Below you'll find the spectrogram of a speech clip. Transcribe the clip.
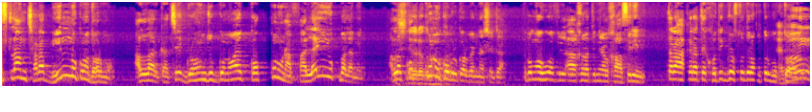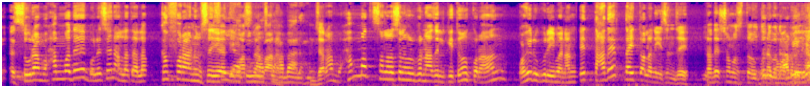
ইসলাম ছাড়া ভিন্ন কোন ধর্ম আল্লাহর কাছে গ্রহণযোগ্য নয় কখনো না ফালাই ইকবাল আমিন আল্লাহ কখনো কবুল করবেন না সেটা। এবং ওহুয়াফিল আখিরাত মিনাল খাসিরিন। তারা আখেরাতে ক্ষতিগ্রস্তদের অন্তর্ভুক্ত এবং সূরা মুহাম্মাদে বলেছেন আল্লাহ তাআলা কাফফারা আনহুম সাইয়্যাতিহিম যারা মুহাম্মদ সাল্লাল্লাহু আলাইহি ওয়াসাল্লামের উপর নাযিলকৃত কোরআন ওহির উপরে ঈমান আনবে তাদের দায়িত্ব আল্লাহ নিয়েছেন যে তাদের সমস্ত আমি এটা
